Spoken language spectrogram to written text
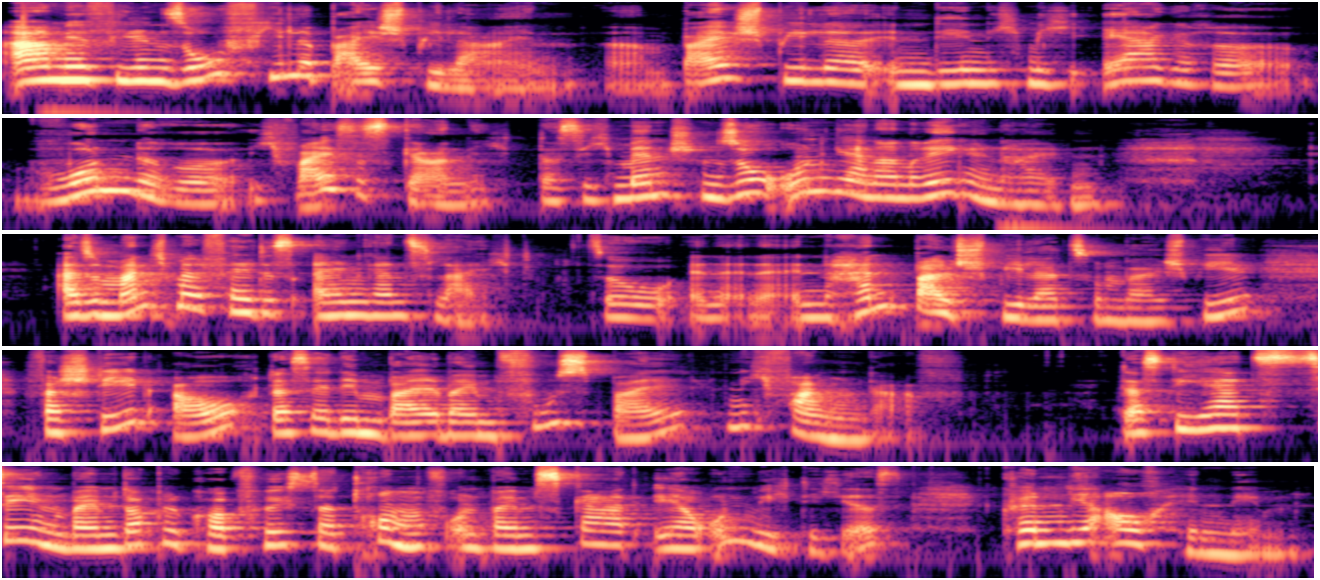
Ah, mir fielen so viele Beispiele ein. Ähm, Beispiele, in denen ich mich ärgere, wundere, ich weiß es gar nicht, dass sich Menschen so ungern an Regeln halten. Also manchmal fällt es allen ganz leicht. So, ein Handballspieler zum Beispiel versteht auch, dass er den Ball beim Fußball nicht fangen darf. Dass die Herz 10 beim Doppelkopf höchster Trumpf und beim Skat eher unwichtig ist, können wir auch hinnehmen.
